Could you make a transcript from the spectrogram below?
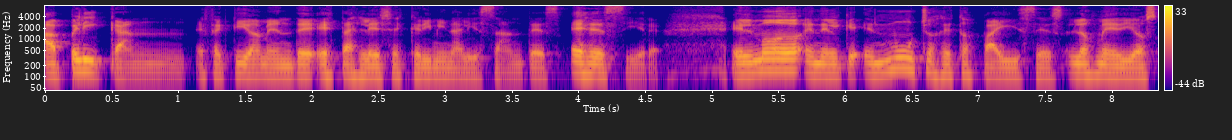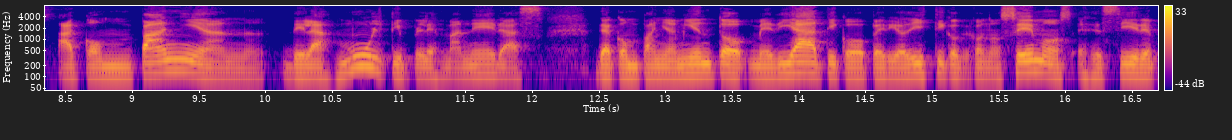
aplican efectivamente estas leyes criminalizantes. Es decir, el modo en el que en muchos de estos países los medios acompañan de las múltiples maneras de acompañamiento mediático o periodístico que conocemos, es decir,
